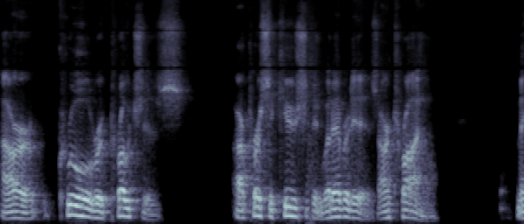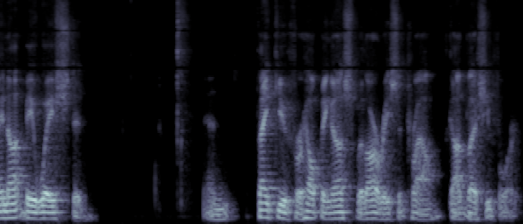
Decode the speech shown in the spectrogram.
our cruel reproaches, our persecution, whatever it is, our trial, may not be wasted. And thank you for helping us with our recent trial. God bless you for it.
